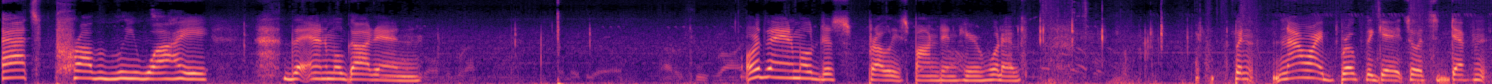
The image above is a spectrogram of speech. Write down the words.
That's probably why the animal got in. Or the animal just probably spawned in here, whatever. But now I broke the gate, so it's definitely,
